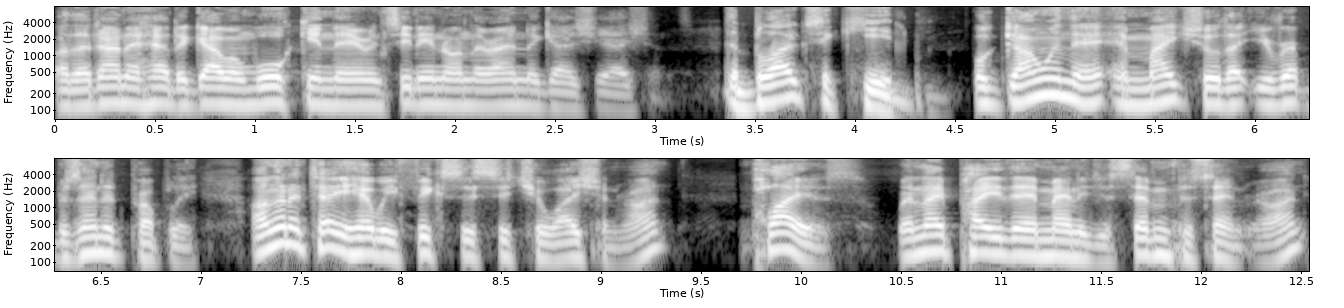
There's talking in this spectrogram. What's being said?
but they don't know how to go and walk in there and sit in on their own negotiations. The bloke's a kid. Well, go in there and make sure that you're represented properly. I'm going to tell you how we fix this situation, right? Players, when they pay their managers 7%, right?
